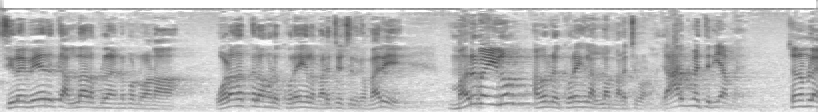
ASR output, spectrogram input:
சில பேருக்கு அல்லாஹ் ரபுல்லா என்ன பண்ணுவானா? உலகத்தில் அவங்களோட குறைகளை மறைச்சு வச்சிருக்க மாதிரி மறுமையிலும் அவருடைய குறைகளை எல்லாம் மறைச்சிருவானா? யாருக்குமே தெரியாம. சொன்னோம்ல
